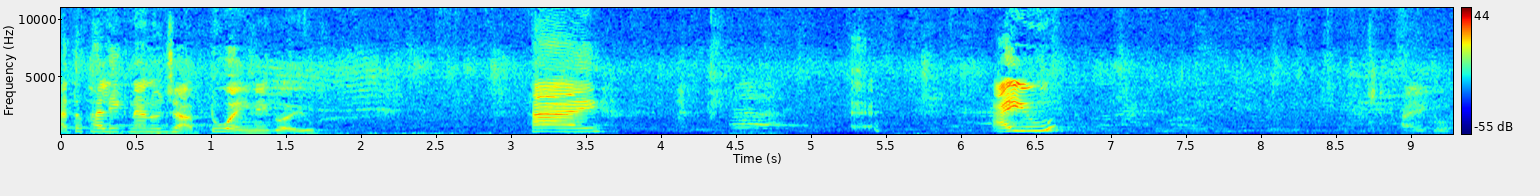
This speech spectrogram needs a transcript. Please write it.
આ તો ખાલી એક નાનું ઝાપટું આવીને ગયું. હાય આયુ આઈકો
